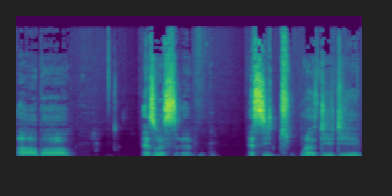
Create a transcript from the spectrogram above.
Aber also es, äh, es sieht, oder die, die,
